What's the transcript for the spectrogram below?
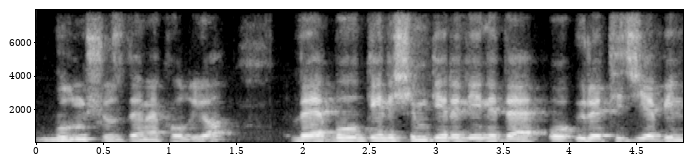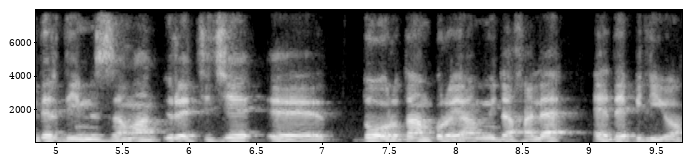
bulmuşuz demek oluyor. Ve bu gelişim geriliğini de o üreticiye bildirdiğimiz zaman üretici e, doğrudan buraya müdahale edebiliyor.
